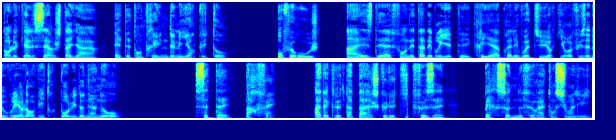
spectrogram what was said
dans lequel Serge Taillard était entré une demi-heure plus tôt. Au feu rouge, un SDF en état d'ébriété criait après les voitures qui refusaient d'ouvrir leurs vitres pour lui donner un euro. C'était parfait. Avec le tapage que le type faisait, personne ne ferait attention à lui.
